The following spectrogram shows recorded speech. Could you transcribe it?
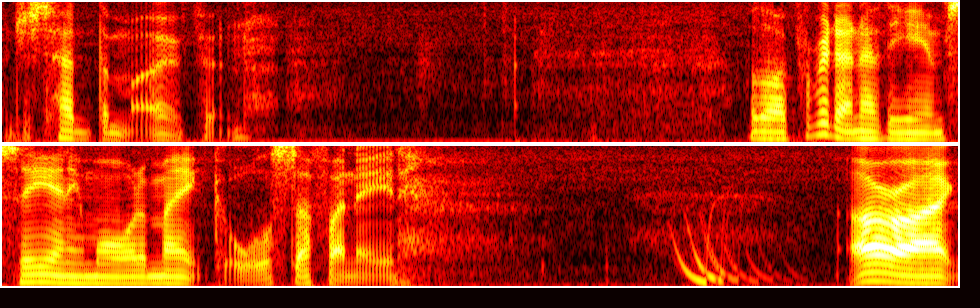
I just had them open. Although I probably don't have the EMC anymore to make all the stuff I need. Alright.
